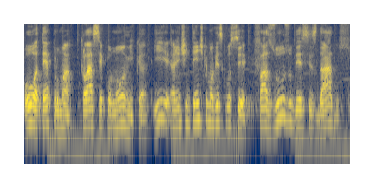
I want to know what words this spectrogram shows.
ou até por uma classe econômica. E a gente entende que uma vez que você faz uso desses dados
